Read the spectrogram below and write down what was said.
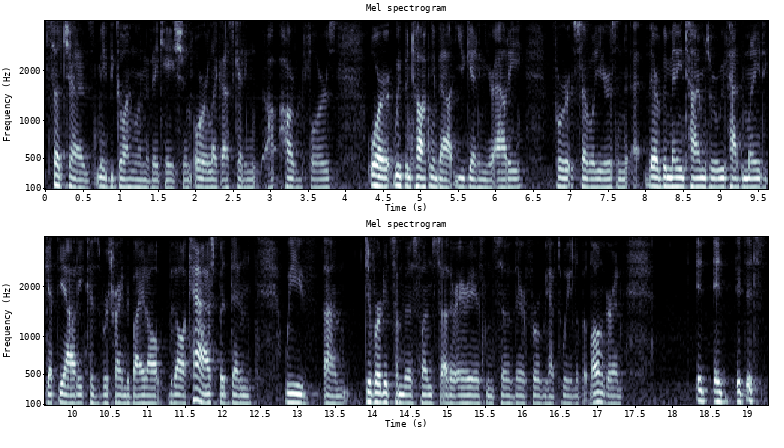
such as maybe going on a vacation or like us getting hardwood floors or we've been talking about you getting your audi for several years and uh, there have been many times where we've had the money to get the audi because we're trying to buy it all with all cash but then we've um, diverted some of those funds to other areas and so therefore we have to wait a little bit longer and it, it, it it's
